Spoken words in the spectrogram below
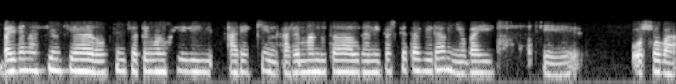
bai dena zientzia edo zientzia teknologiarekin harremanduta dauden ikasketak dira, baina bai e, oso ba,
